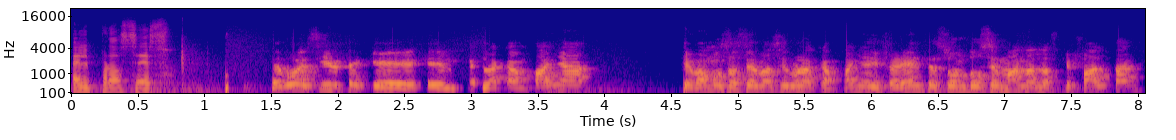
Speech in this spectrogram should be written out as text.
el proceso. Debo decirte que el- la campaña que vamos a hacer va a ser una campaña diferente. Son dos semanas las que faltan.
